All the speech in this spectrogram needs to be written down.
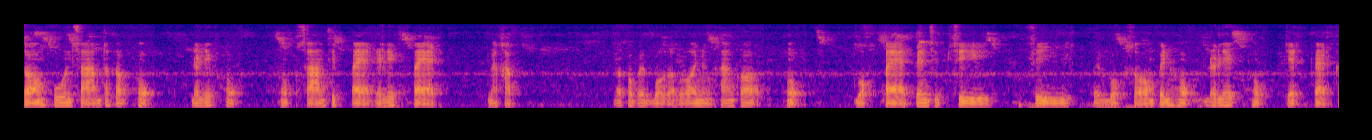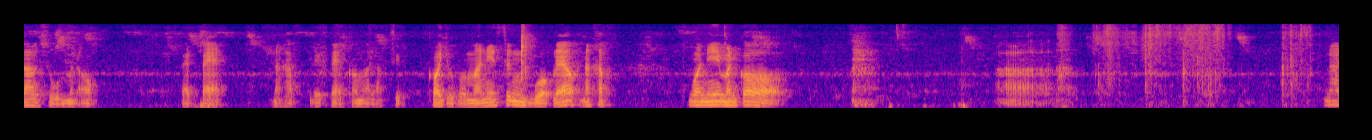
สองคูณสามเท่ากับหกได้เลขหกหกสามสิบแปดได้เลขแปดนะครับ แล้วก็ไปบวกหลักร้อยหนึ่งครั้งก็หกบวกแปดเป็นสิบสี่ สี่ไปบวกสองเป็นหกได้เลขหกเจ็ดแปดเก้าศูนย์มันออกแปดแปดนะครับ เลขแปดก็มาหลักสิบก็อยู่ประมาณนี้ซึ่งบวกแล้วนะครับวันนี้มันก็น่า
